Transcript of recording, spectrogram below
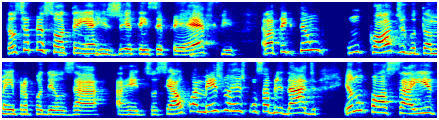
Então, se a pessoa tem RG, tem CPF, ela tem que ter um, um código também para poder usar a rede social com a mesma responsabilidade. Eu não posso sair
